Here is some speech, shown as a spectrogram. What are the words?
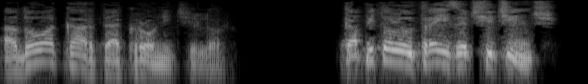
A doua carte a cronicilor Capitolul 35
